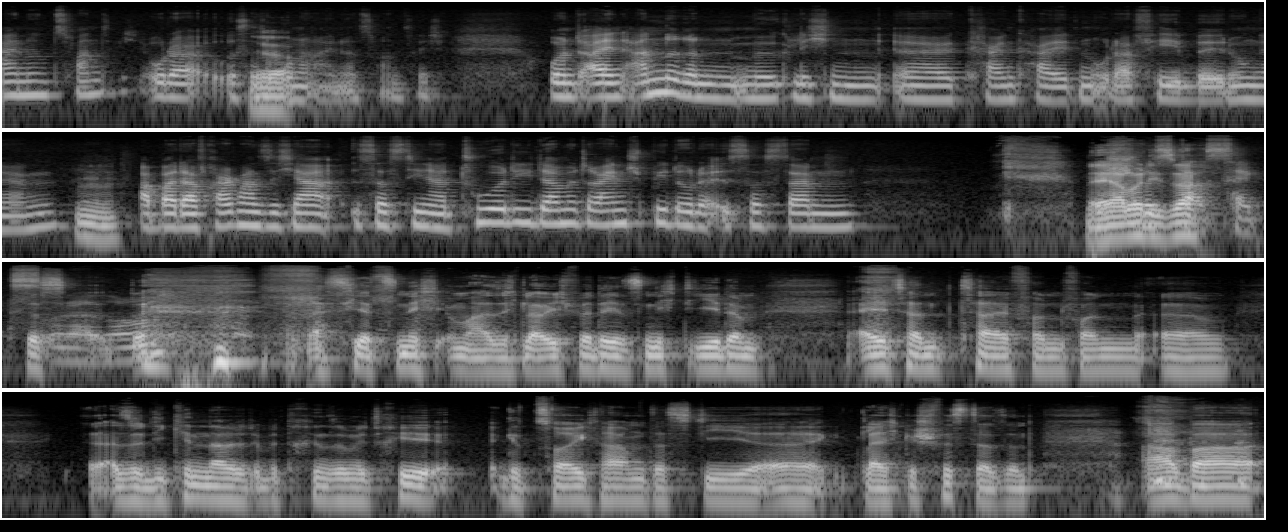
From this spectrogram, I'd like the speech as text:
21 oder ist das ja. ohne 21? und allen anderen möglichen äh, Krankheiten oder Fehlbildungen. Hm. Aber da fragt man sich ja, ist das die Natur, die damit reinspielt oder ist das dann naja, aber die Sache, das, oder so? das jetzt nicht immer. Also ich glaube, ich würde jetzt nicht jedem Elternteil von, von ähm, also die Kinder mit Trisommetrie gezeugt haben, dass die äh, gleich Geschwister sind. Aber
